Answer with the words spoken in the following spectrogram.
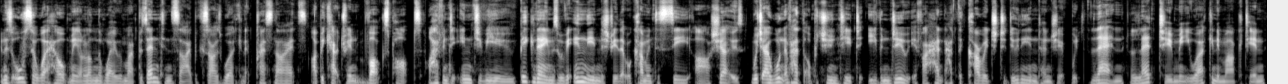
And it's also what helped me along the way with my presenting side because I was working at press nights, I'd be capturing Vox Pops, or having to interview big names within the industry that were coming to see our shows, which I wouldn't have had the opportunity to even do if I hadn't had the courage to do the internship, which then led to me working in marketing.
